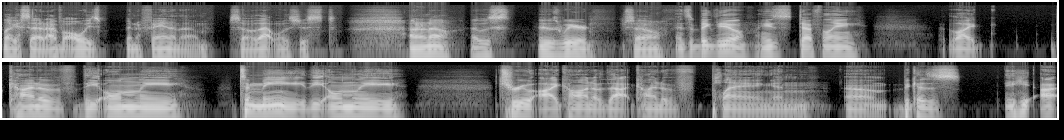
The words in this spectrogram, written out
like I said, I've always been a fan of them, so that was just I don't know. It was it was weird. So It's a big deal. He's definitely like kind of the only to me the only true icon of that kind of playing and um because he I,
